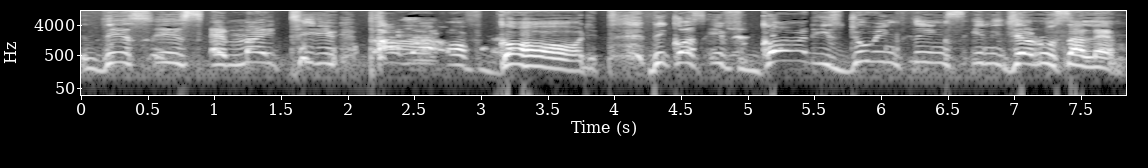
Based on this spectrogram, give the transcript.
This is a mighty power of God. Because if God is doing things in Jerusalem,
